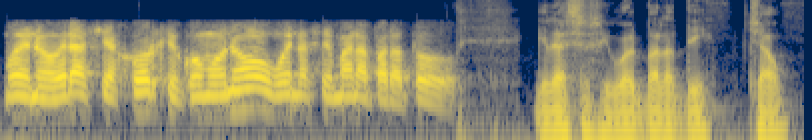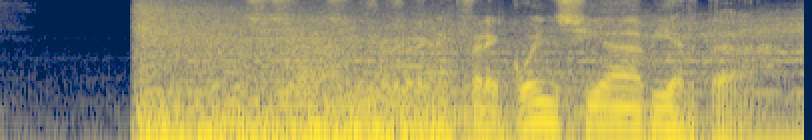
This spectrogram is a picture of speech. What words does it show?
Bueno, gracias Jorge, como no, buena semana para todos. Gracias igual para ti, chao. Frecuencia abierta.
